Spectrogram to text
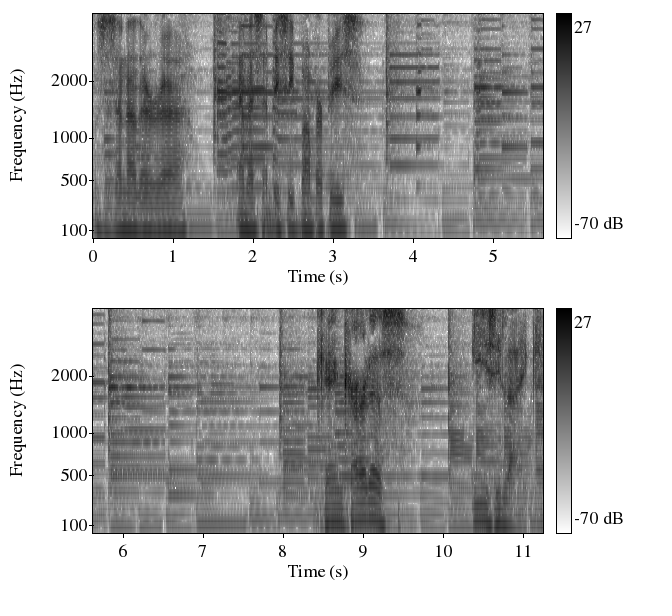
This is another uh, MSNBC bumper piece. King Curtis, easy like.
